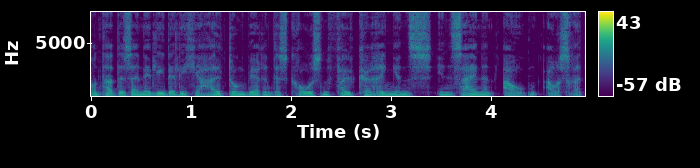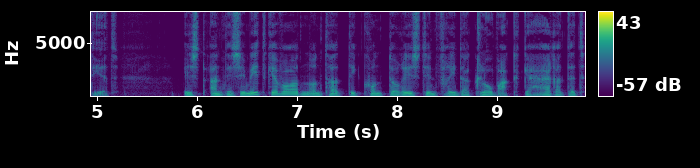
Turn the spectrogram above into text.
und hatte seine liederliche Haltung während des großen Völkerringens in seinen Augen ausradiert, ist Antisemit geworden und hat die Kontoristin Frieda Klowak geheiratet,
